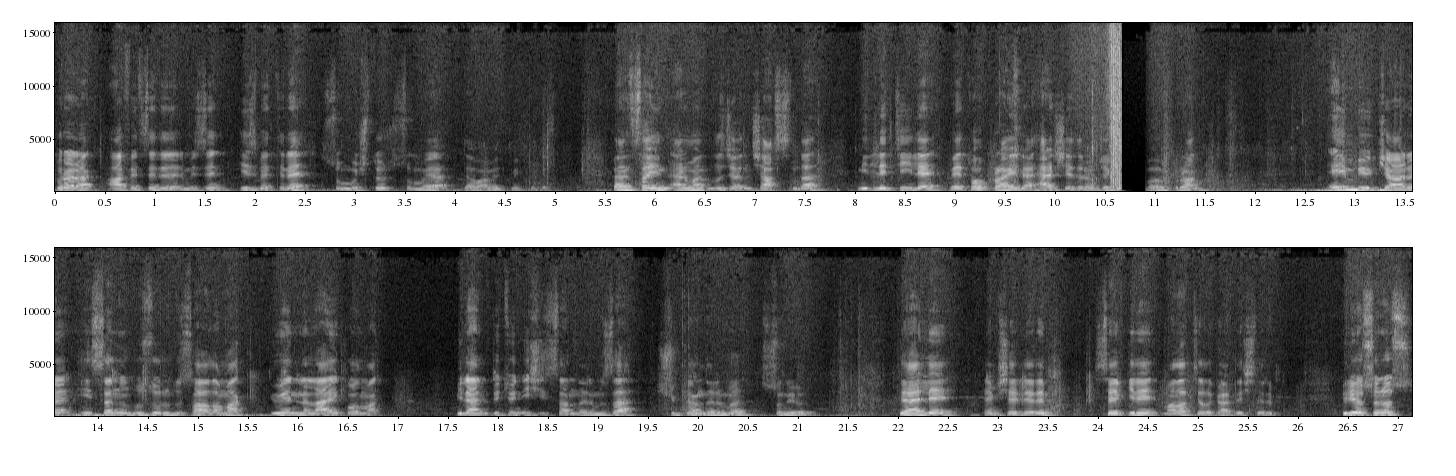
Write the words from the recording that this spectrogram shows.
kurarak afetzedelerimizin hizmetine sunmuştur, sunmaya devam etmektedir. Ben Sayın Erman Ilıcak'ın şahsında milletiyle ve toprağıyla her şeyden önce bağı kuran, en büyük karı insanın huzurunu sağlamak, güvenine layık olmak bilen bütün iş insanlarımıza şükranlarımı sunuyorum. Değerli hemşerilerim, sevgili Malatyalı kardeşlerim. Biliyorsunuz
